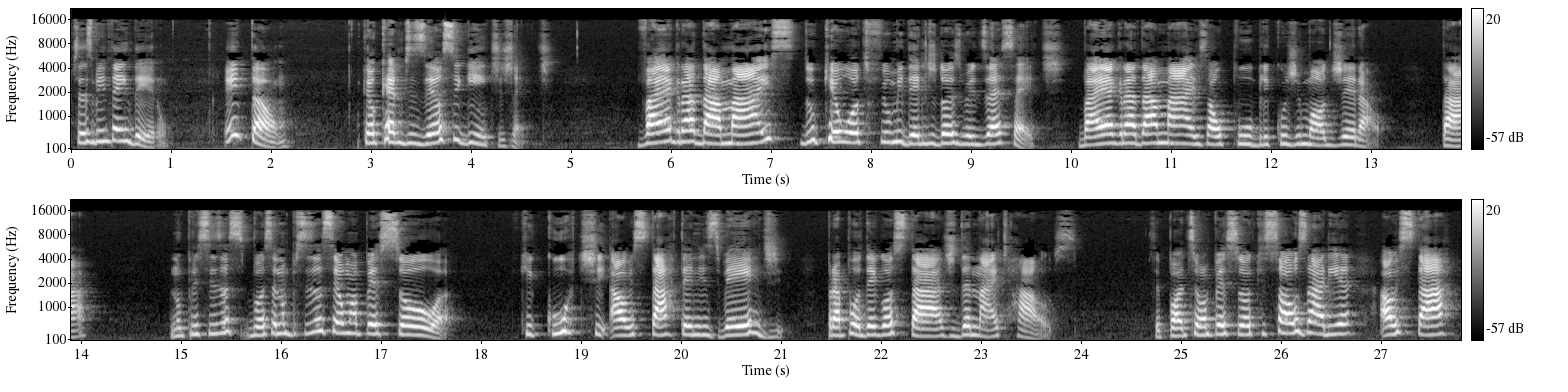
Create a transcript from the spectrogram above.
vocês me entenderam. Então, o que eu quero dizer é o seguinte, gente. Vai agradar mais do que o outro filme dele de 2017. Vai agradar mais ao público de modo geral, tá? Não precisa, você não precisa ser uma pessoa que curte ao Star Tênis Verde para poder gostar de The Night House. Você pode ser uma pessoa que só usaria ao Star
